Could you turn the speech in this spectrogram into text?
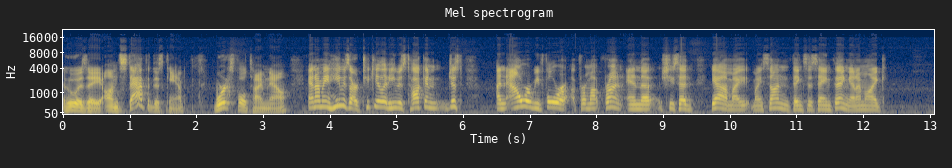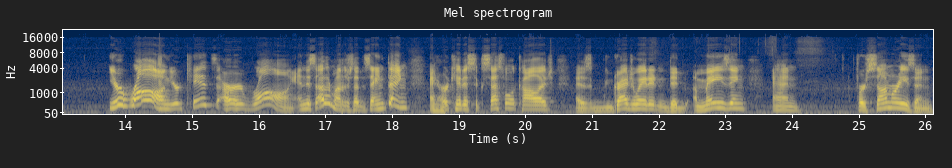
who was a on staff at this camp, works full time now. And I mean, he was articulate. He was talking just an hour before from up front, and the, she said, "Yeah, my my son thinks the same thing." And I'm like, you're wrong. Your kids are wrong. And this other mother said the same thing. And her kid is successful at college, has graduated and did amazing. And for some reason,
